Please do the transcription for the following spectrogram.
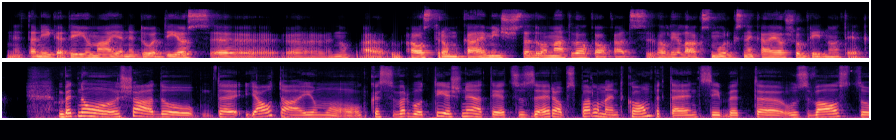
Tādā gadījumā, ja nedod Dievs, eh, eh, nu, austrumu kaimiņš sadomāt vēl kaut kādus vēl lielākus murgus nekā jau šobrīd notiek. Bet nu, šādu jautājumu, kas varbūt tieši neatiec uz Eiropas parlamenta kompetenci, bet uh, uz valstu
